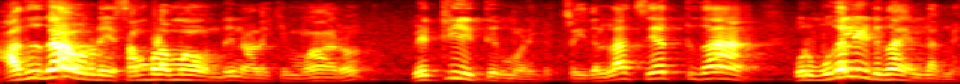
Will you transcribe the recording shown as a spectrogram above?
அதுதான் அவருடைய சம்பளமாக வந்து நாளைக்கு மாறும் வெற்றியை தீர்மானிக்கும். ஸோ இதெல்லாம் சேர்த்து தான் ஒரு முதலீடு தான் எல்லாமே.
